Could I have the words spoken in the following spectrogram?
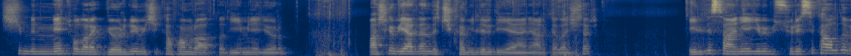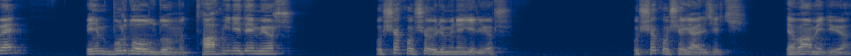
Şimdi net olarak gördüğüm için kafam rahatladı yemin ediyorum. Başka bir yerden de çıkabilirdi yani arkadaşlar. 50 saniye gibi bir süresi kaldı ve benim burada olduğumu tahmin edemiyor. Koşa koşa ölümüne geliyor. Koşa koşa gelecek. Devam ediyor.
